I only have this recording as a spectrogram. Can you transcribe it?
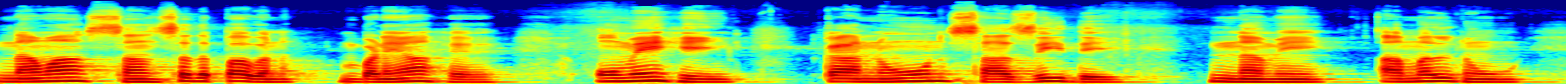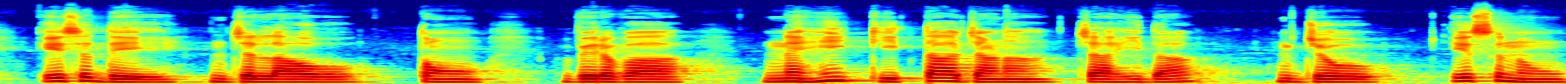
ਨਵਾਂ ਸੰਸਦ ਭਵਨ ਬਣਿਆ ਹੈ, ਉਵੇਂ ਹੀ ਕਾਨੂੰਨ ਸਾਜ਼ੀ ਦੇ ਨਵੇਂ ਅਮਲ ਨੂੰ ਇਸ ਦੇ ਜਲਾਓ ਤੋਂ ਵਿਰਵਾ ਨਹੀਂ ਕੀਤਾ ਜਾਣਾ ਚਾਹੀਦਾ, ਜੋ ਇਸ ਨੂੰ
